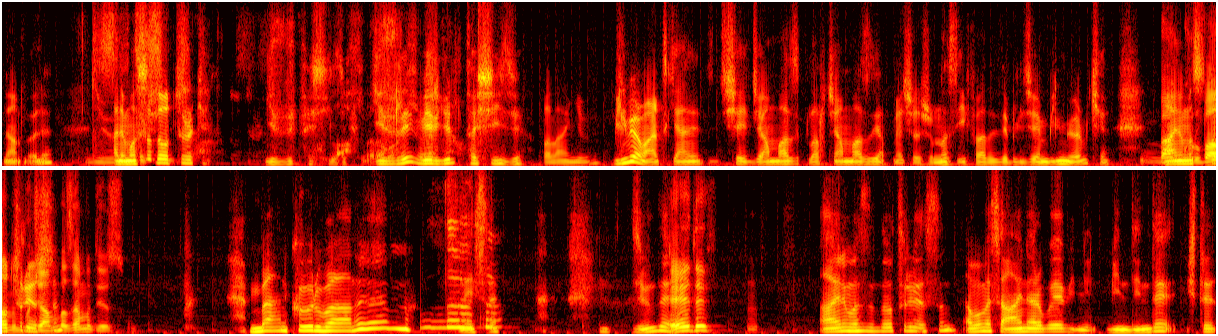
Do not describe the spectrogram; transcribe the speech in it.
filan böyle. Gizli Hani masada taşıyıcı. otururken gizli taşıyıcı. Laflara bak Gizli ya. virgül taşıyıcı falan gibi. Bilmiyorum artık yani şey cambazlık laf cambazlığı yapmaya çalışıyorum. Nasıl ifade edebileceğimi bilmiyorum ki. Ben Aynı masada kurbanım bu oturuyorsun. cambaza mı diyorsun? Ben kurbanım. Neyse. Şimdi Hedef. aynı masada oturuyorsun ama mesela aynı arabaya bin- bindiğinde işte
